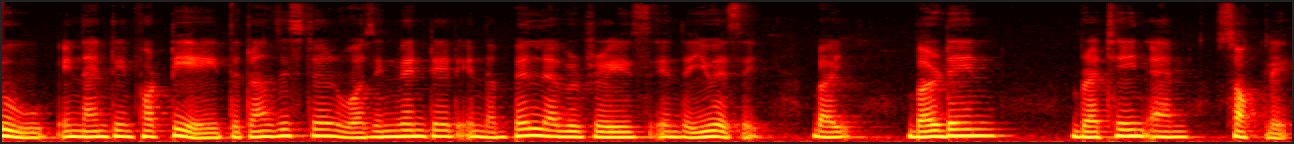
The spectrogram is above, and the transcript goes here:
II in 1948, the transistor was invented in the Bell Laboratories in the USA by Bardeen, Brattain and Shockley.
